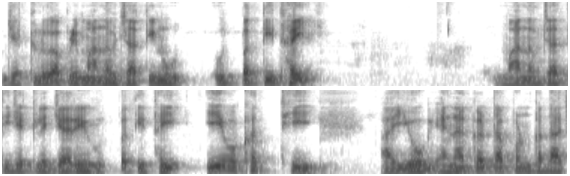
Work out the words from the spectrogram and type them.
જેટલું આપણી માનવ જાતિનું ઉત્પત્તિ થઈ, માનવ જાતિ જેટલે જ્યારે ઉત્પત્તિ થઈ એ વખતથી આ યોગ એના કરતાં પણ કદાચ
